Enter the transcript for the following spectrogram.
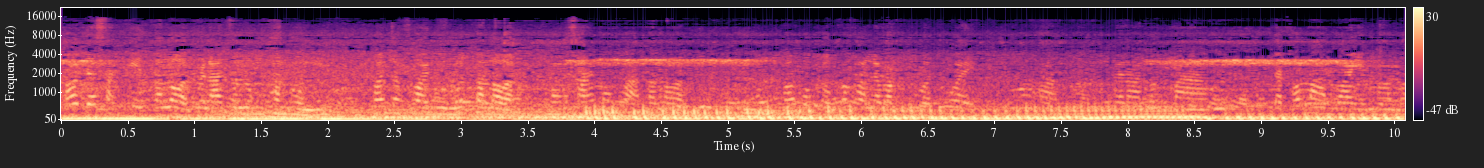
เขาจะสังเกตตลอดเวลาจะลงถนนเขาจะคอยดูรถตลอดมองซ้ายมองขวาตลอด เพราะพวกหนูก็คอยระวังตัวด้วยค่ะเวลารถมา แต่เขามาไวมาไว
